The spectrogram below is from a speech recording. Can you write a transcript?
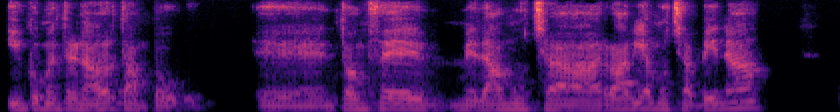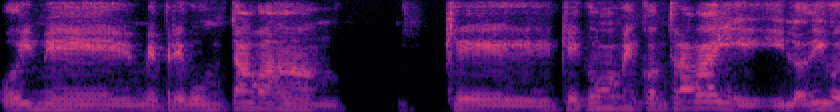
y como entrenador tampoco. Eh, entonces me da mucha rabia, mucha pena. Hoy me, me preguntaban que, que cómo me encontraba y, y lo digo,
